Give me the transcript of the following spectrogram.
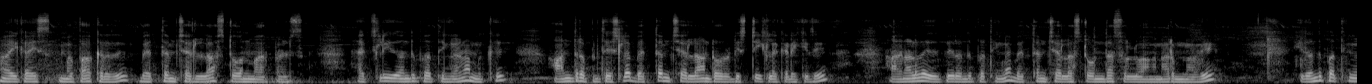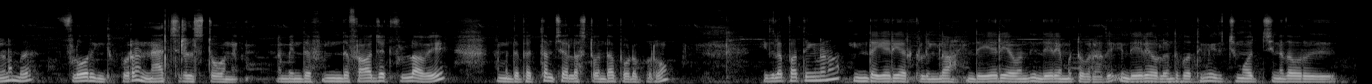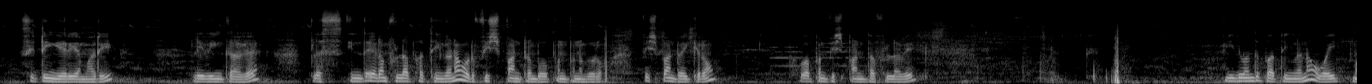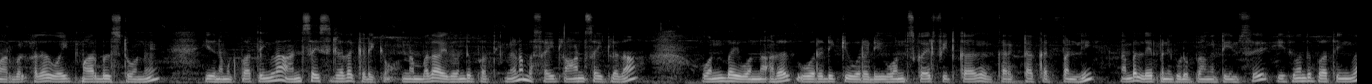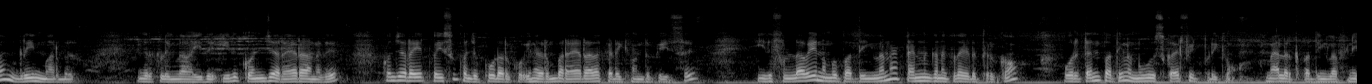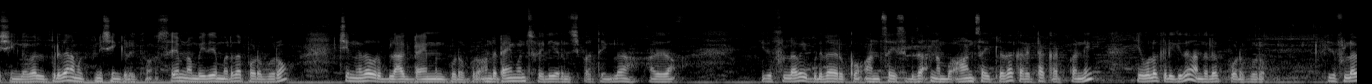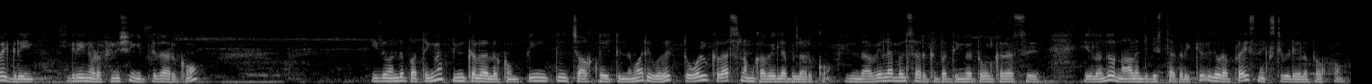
Hi guys நம்ம பார்க்குறது Bethamcherla stone marbles actually இது வந்து பார்த்திங்கன்னா நமக்கு ஆந்திர பிரதேஷில் பெத்தம் செர்லான்ற ஒரு டிஸ்ட்ரிக்டில் கிடைக்கிது. அதனால தான் இது பேர் வந்து பார்த்திங்கன்னா பெத்தம் செர்லா ஸ்டோன் தான் சொல்லுவாங்க நார்மலாகவே இது வந்து பார்த்திங்கன்னா நம்ம ஃப்ளோரிங்க்கு போகிற நேச்சுரல் ஸ்டோனு நம்ம இந்த இந்த ப்ராஜெக்ட் ஃபுல்லாகவே நம்ம இந்த பெத்தம் செர்லா ஸ்டோன் தான் போட போகிறோம் இதில் பார்த்தீங்கன்னா இந்த ஏரியா இருக்குது இல்லைங்களா? இந்த ஏரியா வந்து இந்த ஏரியா மட்டும் வராது. இந்த ஏரியாவில் வந்து பார்த்திங்கன்னா இது சும்மா சின்னதாக ஒரு சிட்டிங் ஏரியா மாதிரி லிவிங்க்காக ப்ளஸ் இந்த இடம் ஃபுல்லாக பார்த்தீங்கன்னா ஒரு ஃபிஷ் பாண்ட் நம்ம ஓப்பன் பண்ண போகிறோம் ஃபிஷ் பாண்ட் வைக்கிறோம். ஓப்பன் ஃபிஷ் பாண்ட் தான் ஃபுல்லாகவே இது வந்து பார்த்திங்கன்னா ஒயிட் மார்பிள் அதாவது ஒயிட் மார்பிள் ஸ்டோனு இது நமக்கு பார்த்திங்கன்னா அன்சைஸ்டில் தான் கிடைக்கும். நம்ம தான் இது வந்து பார்த்திங்கன்னா நம்ம சைட்டில் ஆன் சைட்டில் தான் ஒன் பை ஒன் அதாவது ஒரு அடிக்கு ஒரு அடி ஒன் ஸ்கொயர் ஃபீட்காக கரெக்டாக கட் பண்ணி நம்ம லே பண்ணி கொடுப்பாங்க டீம்ஸு இது வந்து பார்த்திங்கன்னா க்ரீன் மார்பிள் இருக்கு இல்லைங்களா? இது இது கொஞ்சம் ரேரானது கொஞ்சம் ரேட் வைஸும் கொஞ்சம் கூட இருக்கும். ஏன்னா ரொம்ப ரேராக தான் கிடைக்கும் அந்த பீஸு இது ஃபுல்லாகவே நம்ம பார்த்திங்கன்னா டன் கணக்கு தான் எடுத்திருக்கோம். ஒரு டன் பார்த்திங்கன்னா நூறு ஸ்கொயர் ஃபீட் பிடிக்கும். மேலே இருக்குது பார்த்திங்களா ஃபினிஷிங் லெவல் இப்படி தான் நமக்கு ஃபினிஷிங் கிடைக்கும். சேம் நம்ம இதே மாதிரி தான் போட போகிறோம் சின்னதாக ஒரு பிளாக் டைமண்ட் போட போகிறோம் அந்த டைமண்ட்ஸ் வெளியே இருந்துச்சு பார்த்தீங்களா அதுதான். இது ஃபுல்லாகவே இப்படி தான் இருக்கும். அன்சைஸ்டு தான். நம்ம ஆன் சைட்டில் தான் கரெக்டாக கட் பண்ணி எவ்வளோ கிடைக்குதோ அந்தளவுக்கு போட போகிறோம் இது ஃபுல்லாகவே க்ரீன் க்ரீனோட ஃபினிஷிங் இப்படி தான் இருக்கும். இது வந்து பார்த்திங்கன்னா பிங்க் கலரில் இருக்கும். பிங்க்கு சாக்லேட் இந்த மாதிரி ஒரு டுவெல் கலர்ஸ் நமக்கு அவைலபிளாக இருக்கும். இந்த அவைலபிள்ஸாக இருக்குது பார்த்திங்களா டுவெல் கலர்ஸு இதில் வந்து ஒரு நாலஞ்சு பீஸ் தான் கிடைக்கும். இதோட ப்ரைஸ் நெக்ஸ்ட் வீடியோவில் பார்ப்போம்.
